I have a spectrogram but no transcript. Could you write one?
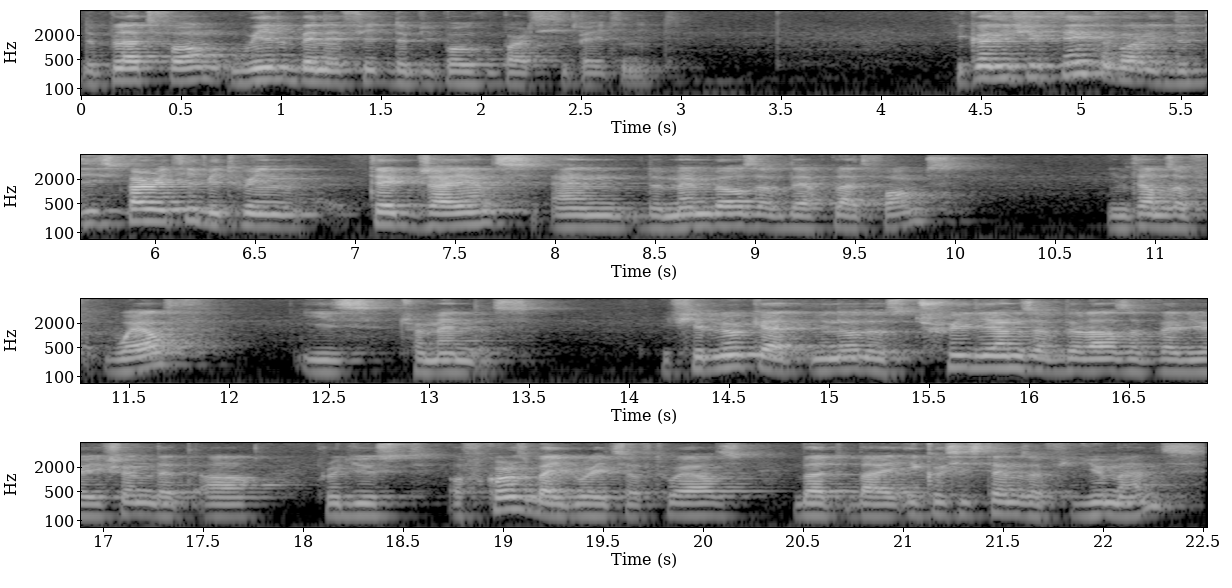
the platform will benefit the people who participate in it. Because if you think about it, the disparity between tech giants and the members of their platforms in terms of wealth is tremendous. If you look at you know those trillions of dollars of valuation that are produced, of course, by great softwares, but by ecosystems of humans,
